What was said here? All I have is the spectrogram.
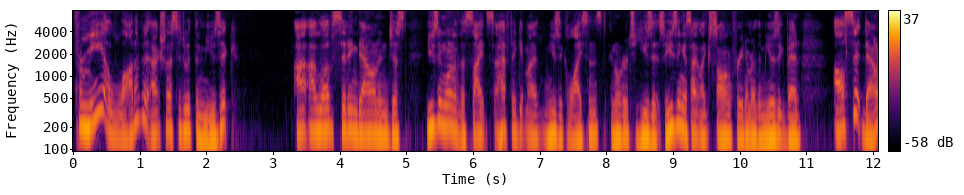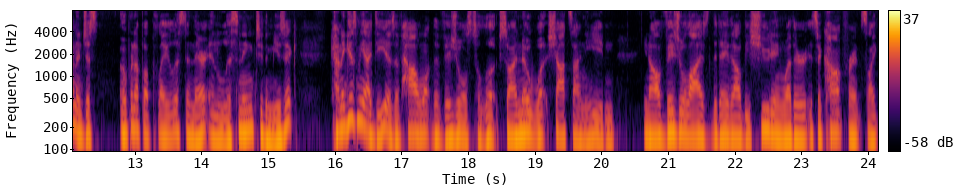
For me, a lot of it actually has to do with the music. I, I, love sitting down and just using one of the sites. I have to get my music licensed in order to use it. So using a site like Song Freedom or the Music Bed, I'll sit down and just open up a playlist in there and listening to the music kind of gives me ideas of how I want the visuals to look. So I know what shots I need and you know, I'll visualize the day that I'll be shooting, whether it's a conference like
